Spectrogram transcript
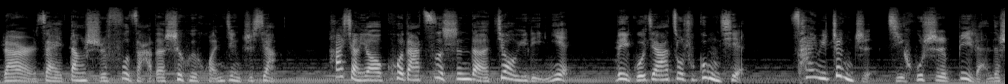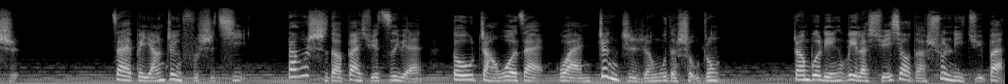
然而在当时复杂的社会环境之下，他想要扩大自身的教育理念，为国家做出贡献，参与政治几乎是必然的事。在北洋政府时期，当时的办学资源都掌握在管政治人物的手中，张伯苓为了学校的顺利举办。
